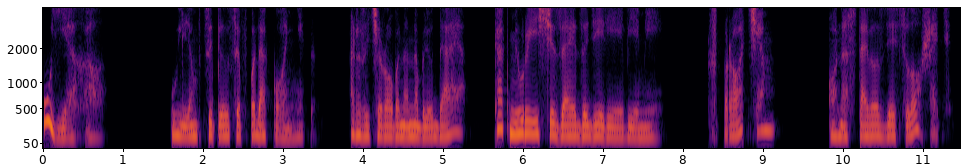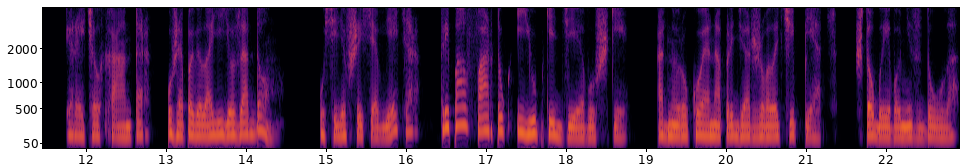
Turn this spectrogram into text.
уехал. Уильям вцепился в подоконник, разочарованно наблюдая, как Мюррей исчезает за деревьями. Впрочем, он оставил здесь лошадь, и Рэйчел Хантер уже повела ее за дом. Усилившийся ветер трепал фартук и юбки девушки. Одной рукой она придерживала чепец, чтобы его не сдуло.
